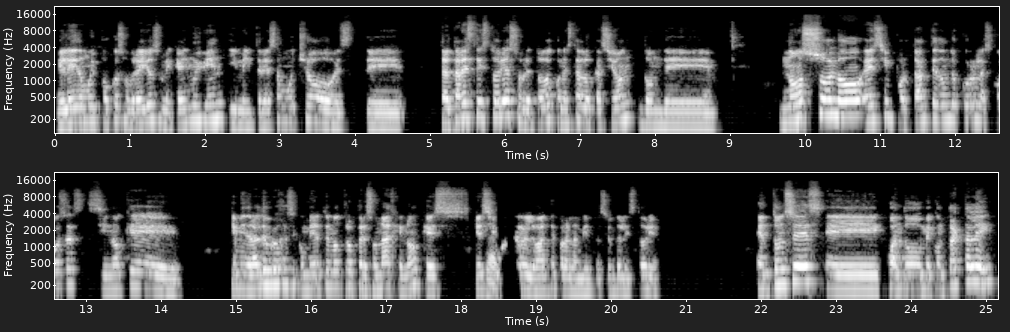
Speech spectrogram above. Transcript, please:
he leído muy poco sobre ellos, me caen muy bien y me interesa mucho este, tratar esta historia, sobre todo con esta locación donde no solo es importante dónde ocurren las cosas, sino que, que Mineral de Brujas se convierte en otro personaje, ¿no? Que es, que es igual relevante para la ambientación de la historia. Entonces, eh, cuando me contacta Ley,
